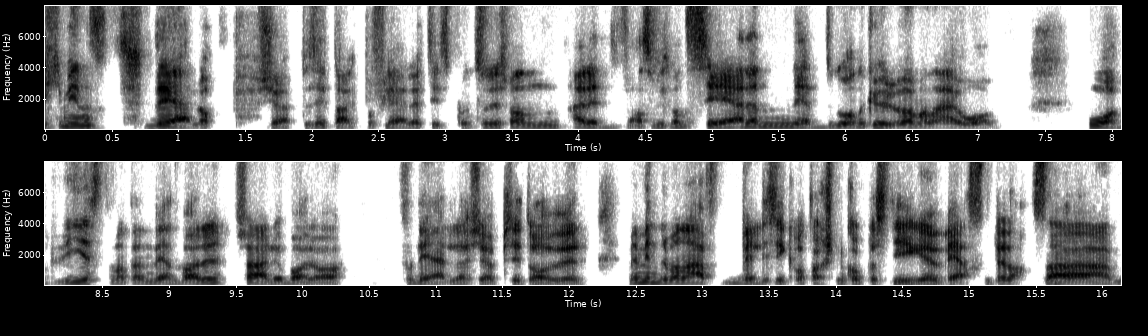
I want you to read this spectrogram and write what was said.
ikke minst dele opp kjøpet sitt da, på flere tidspunkt. Så hvis man er redd, altså hvis man ser en nedgående kurve og man er overbevist om at den vedvarer, så er det jo bare å fordele kjøpet sitt over Med mindre man er veldig sikker på at aksjen kommer til å stige vesentlig da. Så um,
